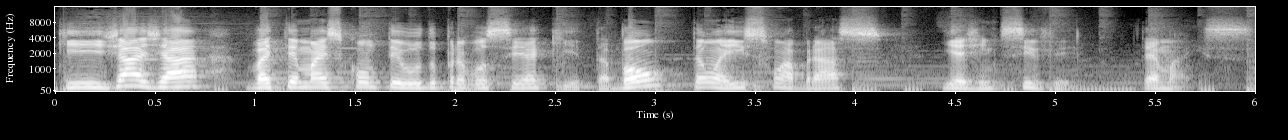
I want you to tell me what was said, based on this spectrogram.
que já já vai ter mais conteúdo para você aqui, tá bom? Então é isso, um abraço e a gente se vê. Até mais.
